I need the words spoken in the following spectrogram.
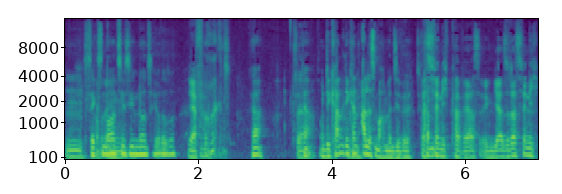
Hm, 96, 97 oder so? Ja, verrückt. Ja. Ja. ja. Und die kann, die kann alles machen, wenn sie will. Sie Das finde ich pervers irgendwie. Also das finde ich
